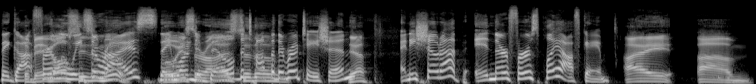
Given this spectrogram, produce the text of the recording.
they got The for Luis. Arraez. They Luis wanted to build the to top the- of the rotation. yeah. And he showed up in their first playoff game. I um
